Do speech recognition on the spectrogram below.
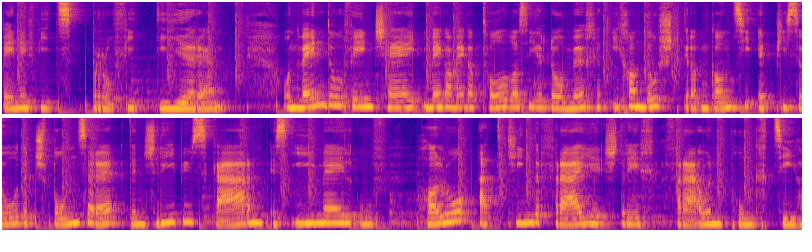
Benefits profitieren. Und wenn du findest, hey, mega, mega toll, was ihr hier macht, ich habe Lust, gerade eine ganze Episode zu sponsern, dann schreib uns gerne ein E-Mail auf hallo at kinderfreie-frauen.ch.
